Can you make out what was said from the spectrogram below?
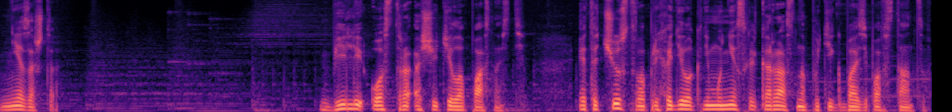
«Не за что». Билли остро ощутил опасность. Это чувство приходило к нему несколько раз на пути к базе повстанцев,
